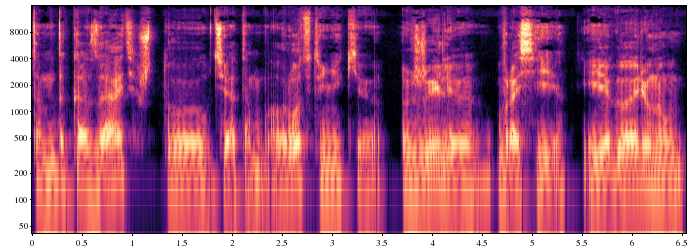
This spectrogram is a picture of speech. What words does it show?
там доказать, что у тебя там родственники жили в России. И я говорю, ну,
